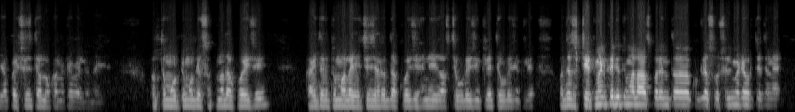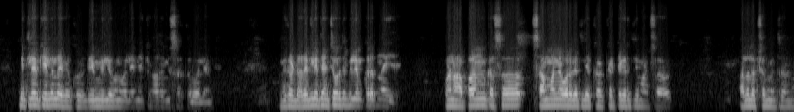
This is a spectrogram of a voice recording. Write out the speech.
या पैशाची त्या लोकांना काही व्हॅल्यू नाही फक्त मोठी मोठी स्वप्न दाखवायची. काहीतरी तुम्हाला ह्याची जाहिरात दाखवायची. ह्याने आज तेवढे जिंकले तेवढे जिंकले. पण त्याचं स्टेटमेंट कधी तुम्हाला आजपर्यंत कुठल्या सोशल मीडियावरती त्याने डिक्लेअर केलेलं आहे का ड्रीम इलेव्हन वाल्याने किंवा रमी सर्कल वाल्याने मी का डायरेक्टली त्यांच्यावरती ब्लेम करत नाहीये. पण आपण कसं सामान्य वर्गातले कॅटेगरीतली माणसं आहोत. आलं लक्षात मित्रांनो?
